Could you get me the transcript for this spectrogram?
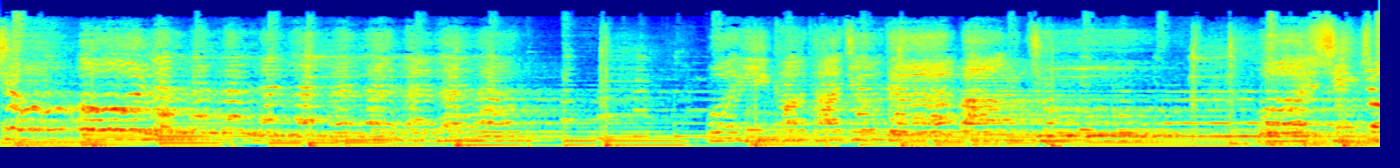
的恳求。哦，啦啦啦啦啦啦啦啦啦啦，我依靠他就得帮助，我心中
